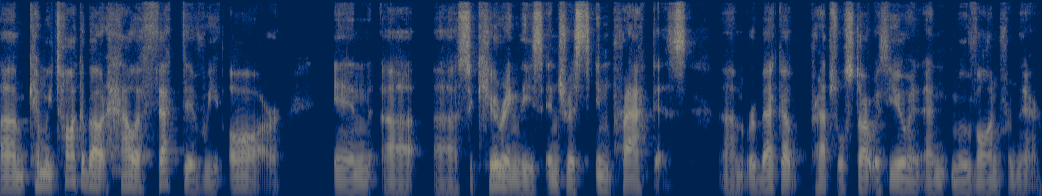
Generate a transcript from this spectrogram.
um, can we talk about how effective we are in uh, uh, securing these interests in practice? Um, Rebecca, perhaps we'll start with you and, and move on from there.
